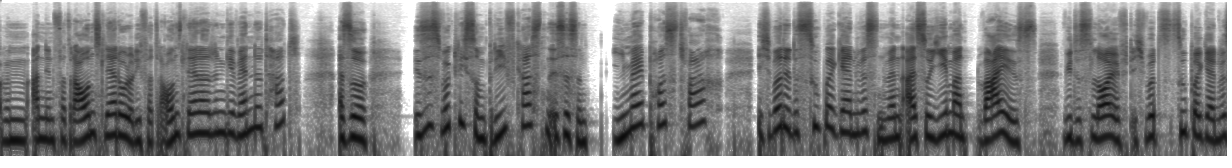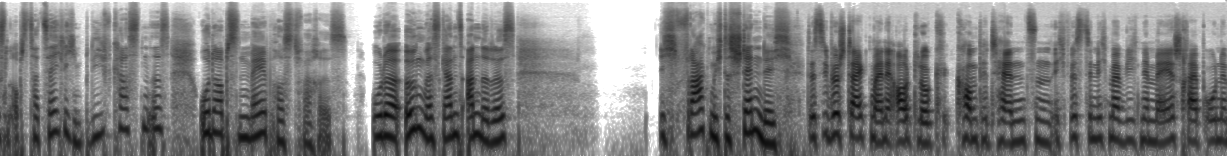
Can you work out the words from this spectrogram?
ähm, an den Vertrauenslehrer oder die Vertrauenslehrerin gewendet hat? Also ist es wirklich so ein Briefkasten? Ist es ein E-Mail-Postfach? Ich würde das super gern wissen, wenn also jemand weiß, wie das läuft. Ich würde super gern wissen, ob es tatsächlich ein Briefkasten ist oder ob es ein Mail-Postfach ist. Oder irgendwas ganz anderes ich frage mich das ständig. Das übersteigt meine Outlook-Kompetenzen. Ich wüsste nicht mal, wie ich eine Mail schreibe, ohne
